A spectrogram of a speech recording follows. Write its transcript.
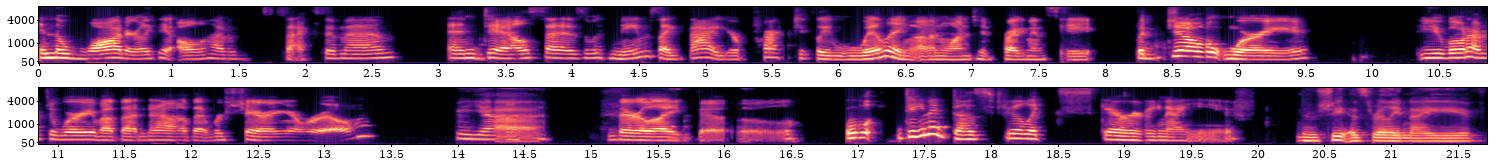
in the water. Like they all have sex in them. And Dale says, with names like that, you're practically willing unwanted pregnancy. But don't worry. You won't have to worry about that now that we're sharing a room. Yeah. They're like, oh. Well, Dana does feel like scary naive. No, she is really naive.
